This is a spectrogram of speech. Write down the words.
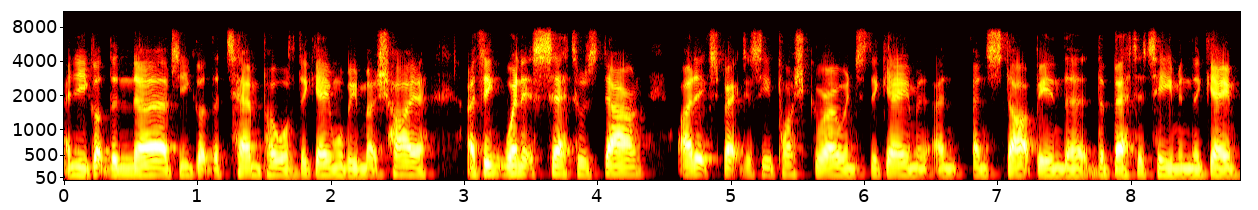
and you've got the nerves and you've got the tempo of the game will be much higher. I think when it settles down, I'd expect to see Posh grow into the game and, and, and start being the, the better team in the game,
